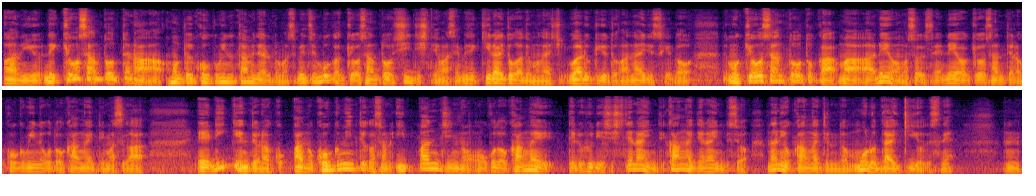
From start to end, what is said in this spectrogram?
あのいうで共産党っていうのは本当に国民のためであると思います。別に僕は共産党を支持していません。別に嫌いとかでもないし、悪く言うとかはないですけど、でも共産党とか、まあ、令和もそうですね、令和共産っていうのは国民のことを考えていますが、え立憲というのはあの国民というかその一般人のことを考えてるふりしてないんで、考えてないんですよ。何を考えてるのか、もろ大企業ですね。うん、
